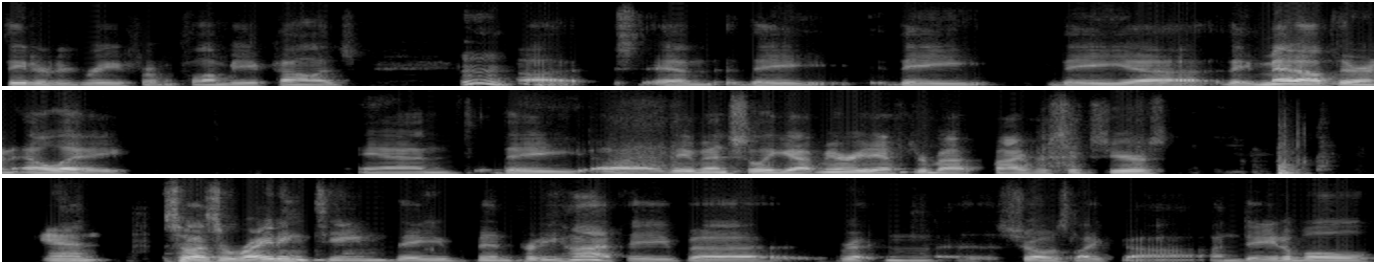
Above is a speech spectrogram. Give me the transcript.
theater degree from Columbia College. Mm. Uh, and they they they uh, they met out there in L.A. and they uh, they eventually got married after about five or six years. And so as a writing team, they've been pretty hot. They've uh, written uh, shows like uh, Undateable,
